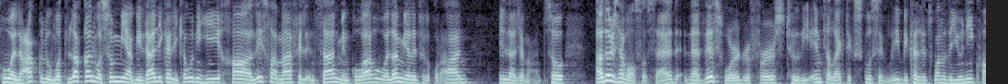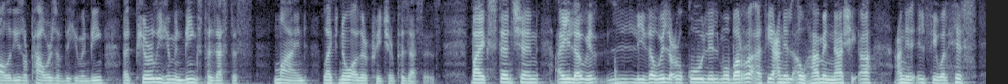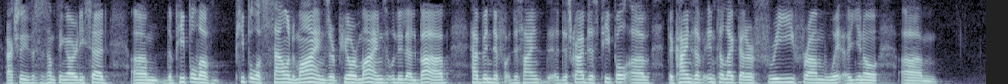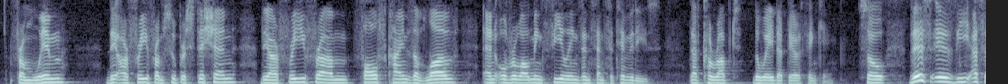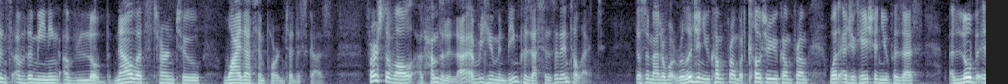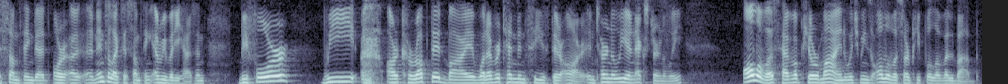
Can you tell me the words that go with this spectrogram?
هو العقل مطلقا وسمي بذلك لكونه خالص ما في الإنسان من قواه ولم يرد في القرآن إلا جمعا. So others have also said that this word refers to the intellect exclusively because it's one of the unique qualities or powers of the human being that purely human beings possess this mind like no other creature possesses. By extension, أي لذوي العقول المبرأة عن الأوهام الناشئة عن الإلف والحس. Actually, this is something I already said. Um, the people of people of sound minds or pure minds, ulil albab, have been def- designed, uh, described as people of the kinds of intellect that are free from, uh, you know, um, from whim. They are free from superstition. They are free from false kinds of love and overwhelming feelings and sensitivities that corrupt the way that they're thinking. So, this is the essence of the meaning of lub. Now, let's turn to why that's important to discuss. First of all, alhamdulillah, every human being possesses an intellect. Doesn't matter what religion you come from, what culture you come from, what education you possess. A lub is something that, or a, an intellect is something everybody has. And before we are corrupted by whatever tendencies there are, internally and externally, all of us have a pure mind, which means all of us are people of albab.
